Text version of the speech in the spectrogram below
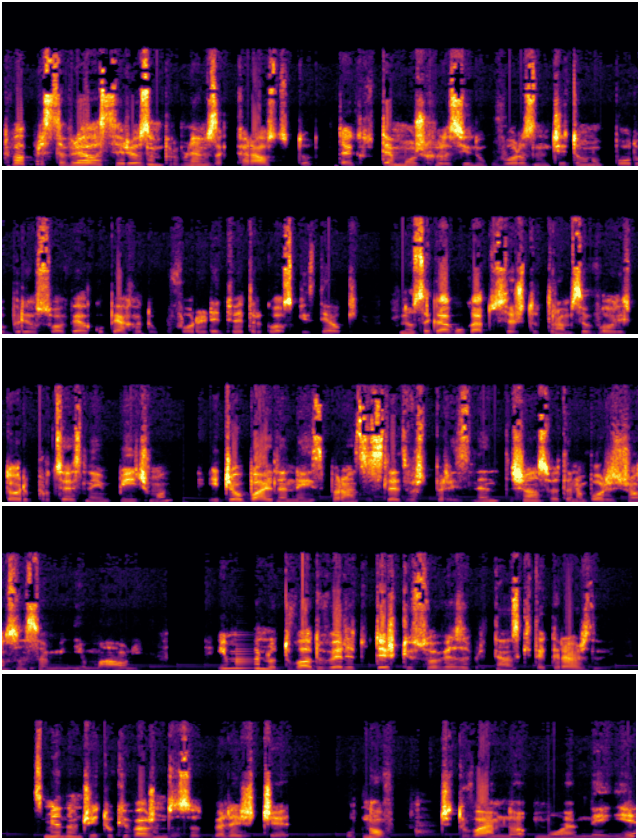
Това представлява сериозен проблем за кралството, тъй като те можеха да си договорят значително по-добри условия, ако бяха договорили две търговски сделки. Но сега, когато срещу Трамп се води втори процес на импичмент и Джо Байден е избран за следващ президент, шансовете на Борис Джонсън са минимални. Именно това доведе до тежки условия за британските граждани. Смятам, че и тук е важно да се отбележи, че отново, че това е мое мнение,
